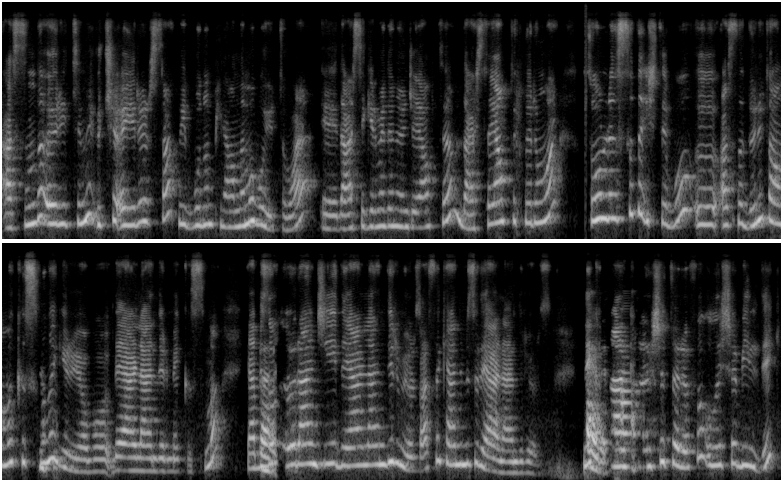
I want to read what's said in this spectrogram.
aslında öğretimi üçe ayırırsak bir bunun planlama boyutu var. E, derse girmeden önce yaptığım, derste yaptıklarım var. Sonrası da işte bu aslında dönüt alma kısmına giriyor bu değerlendirme kısmı. Yani biz evet. öğrenciyi değerlendirmiyoruz. Aslında kendimizi değerlendiriyoruz. Ne evet. kadar karşı tarafa ulaşabildik,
